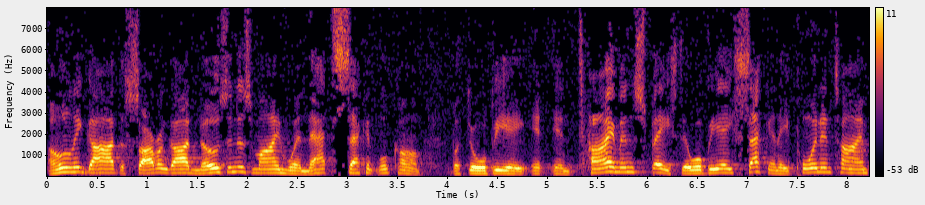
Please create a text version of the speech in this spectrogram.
only God, the sovereign God, knows in his mind when that second will come. But there will be a, in, in time and space, there will be a second, a point in time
